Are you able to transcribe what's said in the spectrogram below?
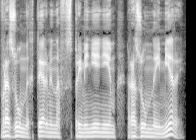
в разумных терминах с применением разумной меры,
